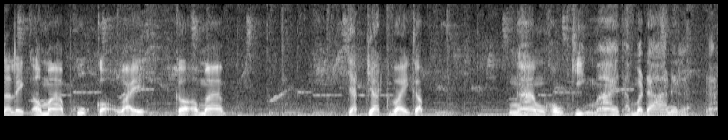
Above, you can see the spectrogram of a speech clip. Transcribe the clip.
นาเล็กเอามาผูกเกาะไว้ ก็เอามายัดยัดไว้กับง่ามของกิ่งไม้ธรรมดานี่แหละนะ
